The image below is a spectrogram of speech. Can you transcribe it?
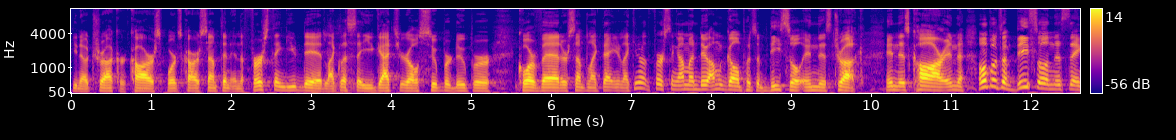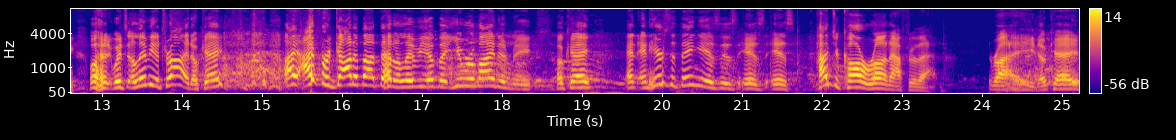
you know, truck or car or sports car or something, and the first thing you did, like let's say you got your old super duper Corvette or something like that, you're like, you know, the first thing I'm gonna do, I'm gonna go and put some diesel in this truck, in this car, in the, I'm gonna put some diesel in this thing, which Olivia tried, okay? I, I forgot about that, Olivia, but you reminded me, okay? And and here's the thing is is is is how'd your car run after that? Right, okay?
